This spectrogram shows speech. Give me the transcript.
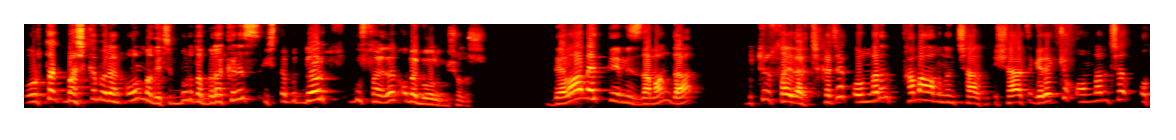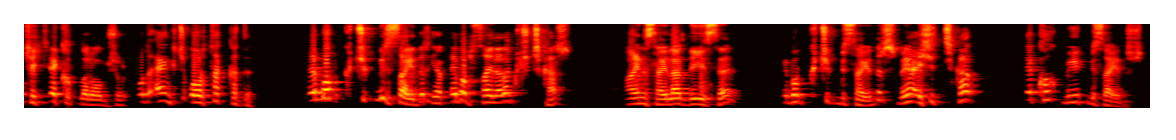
Ortak başka bölen olmadığı için burada bırakırız. İşte bu 4 bu sayıların OBEB olmuş olur. Devam ettiğimiz zaman da bütün sayılar çıkacak. Onların tamamının çarpım işareti gerek yok. Onların çarpım o kek ekokları olmuş olur. O da en küçük ortak katı. EBOB küçük bir sayıdır. Yani EBOB sayılardan küçük çıkar. Aynı sayılar değilse EBOB küçük bir sayıdır veya eşit çıkar. Ekok büyük bir sayıdır.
